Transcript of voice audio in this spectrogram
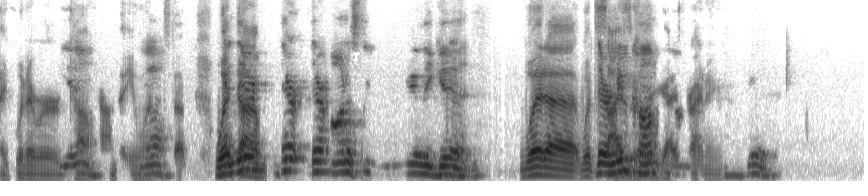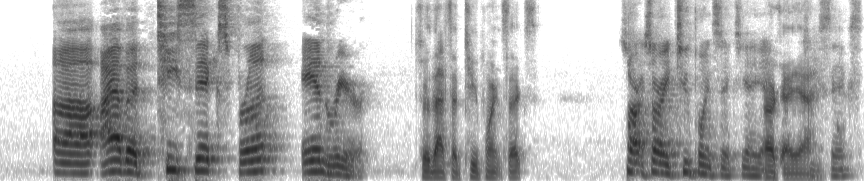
like whatever Yeah. compound that you want Yeah. and stuff. And they're um, they're they're honestly really good. what uh what Their new size are you compound- guys running? Uh, I have a T6 front and rear. So that's a two point six. Sorry, sorry, two point six. Yeah, yeah. Okay, yeah. T6.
